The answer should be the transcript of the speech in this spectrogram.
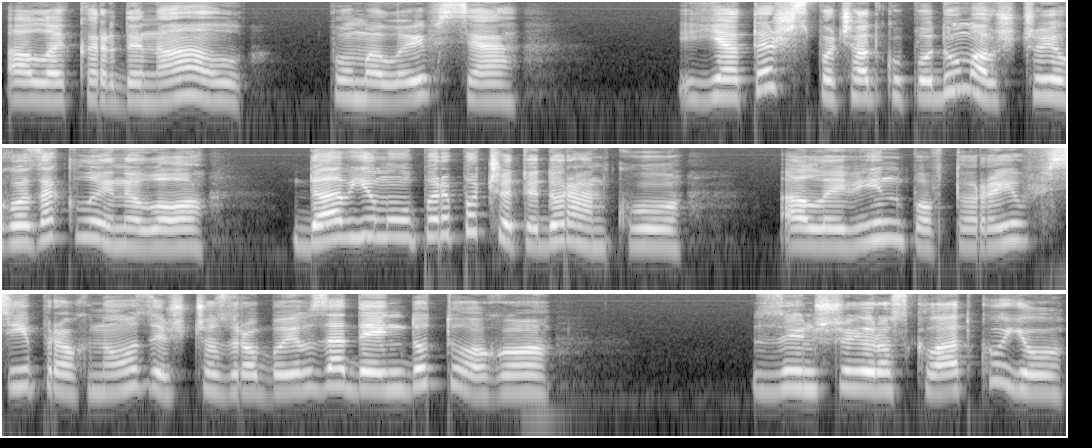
Але кардинал помилився. Я теж спочатку подумав, що його заклинило, дав йому перепочити до ранку, але він повторив всі прогнози, що зробив за день до того. З іншою розкладкою,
